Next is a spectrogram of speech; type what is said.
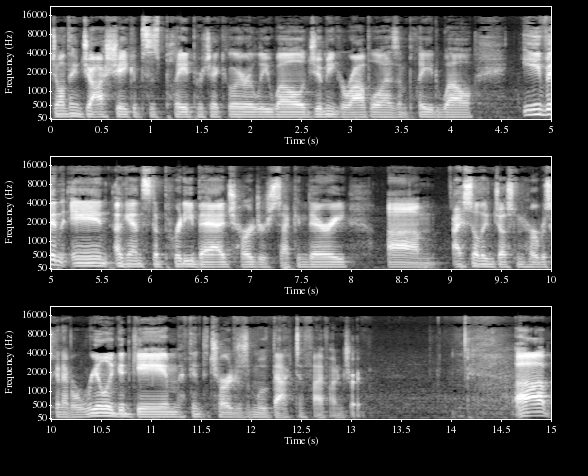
Don't think Josh Jacobs has played particularly well. Jimmy Garoppolo hasn't played well, even in against a pretty bad Charger secondary. Um, I still think Justin Herbert's going to have a really good game. I think the Chargers will move back to 500. Uh,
